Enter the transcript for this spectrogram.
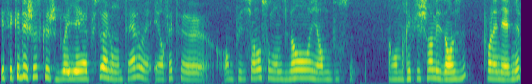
Et c'est que des choses que je voyais plutôt à long terme. Et en fait, euh, en me positionnant sur mon bilan et en, en réfléchissant à mes envies pour l'année à venir,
